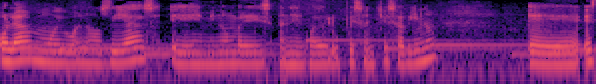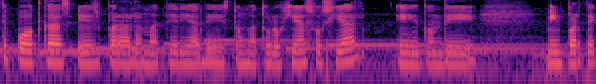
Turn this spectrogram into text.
Hola, muy buenos días. Eh, mi nombre es Anel Guadalupe Sánchez Sabino. Eh, este podcast es para la materia de estomatología social, eh, donde me imparte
